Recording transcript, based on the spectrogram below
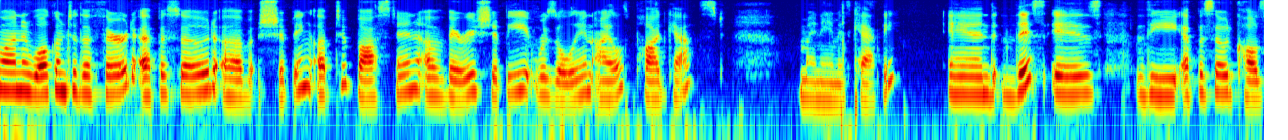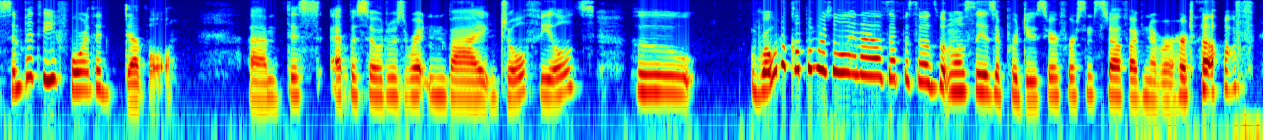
Everyone, and welcome to the third episode of Shipping Up to Boston, a very shippy Rizzoli and Isles podcast. My name is Kathy, and this is the episode called Sympathy for the Devil. Um, this episode was written by Joel Fields, who wrote a couple Rizzoli and Isles episodes, but mostly as a producer for some stuff I've never heard of.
